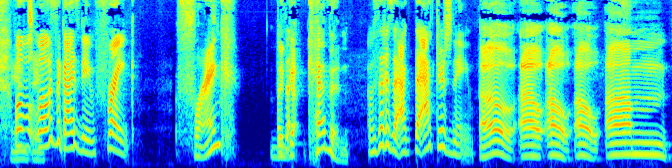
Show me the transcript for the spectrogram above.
what, what was the guy's name? Frank. Frank? The guy, Kevin. Was that his act? The actor's name? Oh, oh, oh, oh. Um,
